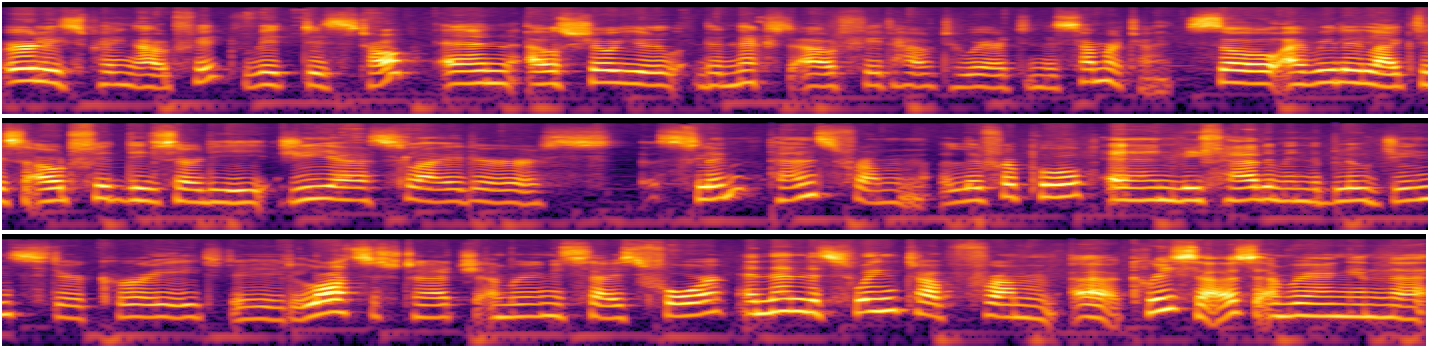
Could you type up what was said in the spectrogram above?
early spring outfit with this top and I'll show you the next outfit how to wear it in the summertime. So I really like this outfit. These are the Gia Gliders slim pants from Liverpool and we've had them in the blue jeans. They're great. They lots of stretch. I'm wearing a size 4 and then the swing top from uh, i'm wearing an uh,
